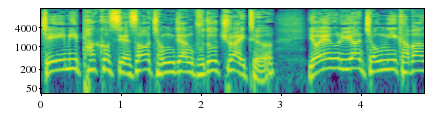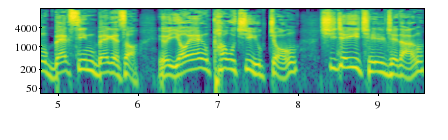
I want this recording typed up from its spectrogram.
제이미 파커스에서 정장 구두 큐라이트, 여행을 위한 정리 가방 백인백에서 여행 파우치 6종, CJ 제일제당,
